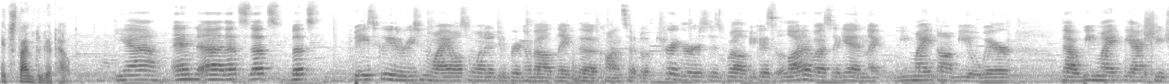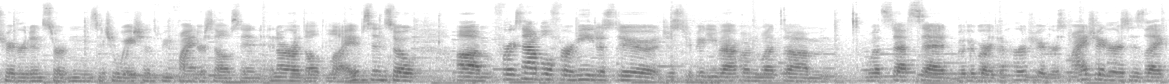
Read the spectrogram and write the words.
it's time to get help. Yeah, and uh, that's that's that's basically the reason why I also wanted to bring about like the concept of triggers as well, because a lot of us, again, like we might not be aware that we might be actually triggered in certain situations we find ourselves in in our adult lives, and so. Um, for example, for me, just to just to piggyback on what um, what Steph said with regard to her triggers, my triggers is like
